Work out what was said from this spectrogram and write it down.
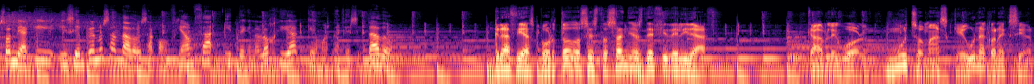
Son de aquí y siempre nos han dado esa confianza y tecnología que hemos necesitado. Gracias por todos estos años de fidelidad. Cable World, mucho más que una conexión.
